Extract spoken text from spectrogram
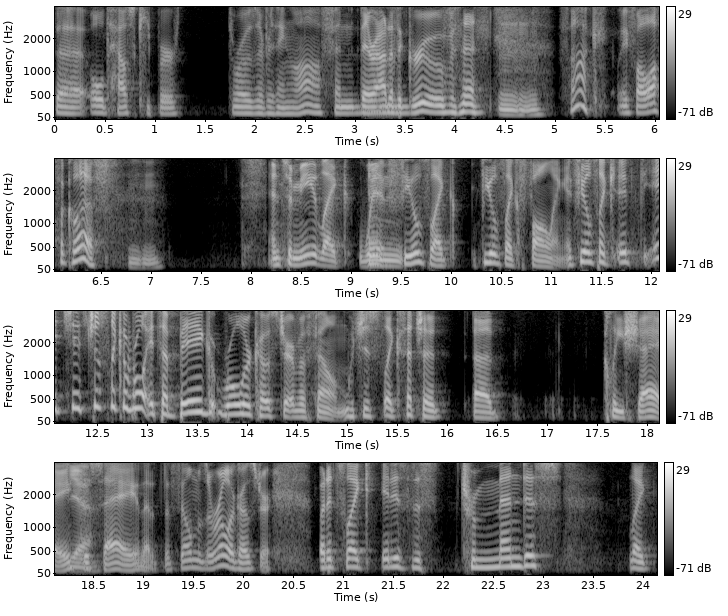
the old housekeeper throws everything off, and they're out of the groove, and then Mhm. fuck, they fall off a cliff. And to me, like and when it feels like feels like falling. It feels like it, it's it's just like a roll. It's a big roller coaster of a film, which is like such a, a cliche Yeah. to say that the film is a roller coaster, but it's like it is this tremendous like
